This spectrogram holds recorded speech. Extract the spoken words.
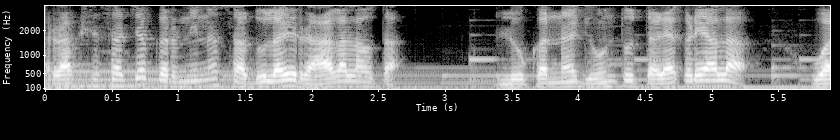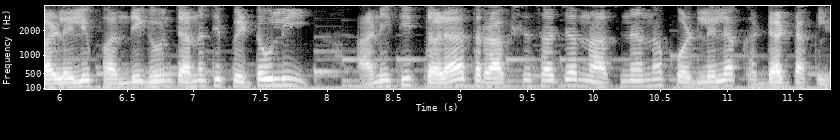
राक्षसाच्या करणीनं साधूलाही राग आला होता. लोकांना घेऊन तो तळ्याकडे आला. वाळलेली फांदी घेऊन त्यानं ती पेटवली आणि ती तळ्यात राक्षसाच्या नाचण्यानं पडलेल्या खड्ड्यात टाकली.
